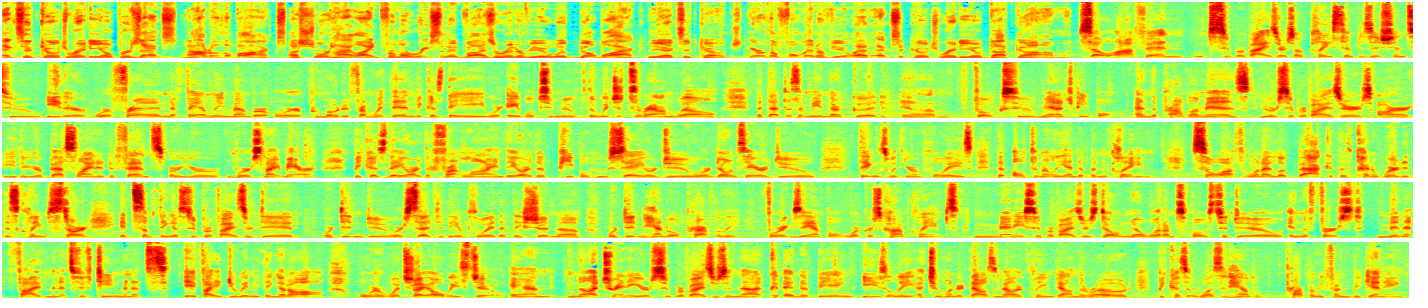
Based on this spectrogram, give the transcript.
Exit Coach Radio presents Out of the Box, a short highlight from a recent advisor interview with Bill Black, the Exit Coach. Hear the full interview at exitcoachradio.com. So often, supervisors are placed in positions who either were a friend, a family member, or promoted from within because they were able to move the widgets around well. But that doesn't mean they're good um, folks who manage people. And the problem is, your supervisors are either your best line of defense or your worst nightmare because they are the front line. They are the people who say or do or don't say or do things with your employees that ultimately end up in a claim. So often, when I look back at the kind of where did this claim start, it's something a supervisor did or didn't do or said to the employee that they shouldn't have or didn't handle it properly. For example, workers' comp claims. Many supervisors don't know what I'm supposed to do in the first minute, five minutes, 15 minutes, if I do anything at all, or what should I always do. And not training your supervisors in that could end up being easily a $200,000 claim down the road because it wasn't handled properly from the beginning.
